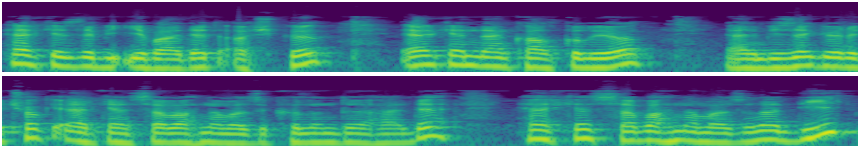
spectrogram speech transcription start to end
Herkeste bir ibadet aşkı. Erkenden kalkılıyor. Yani bize göre çok erken sabah namazı kılındığı halde herkes sabah namazına değil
